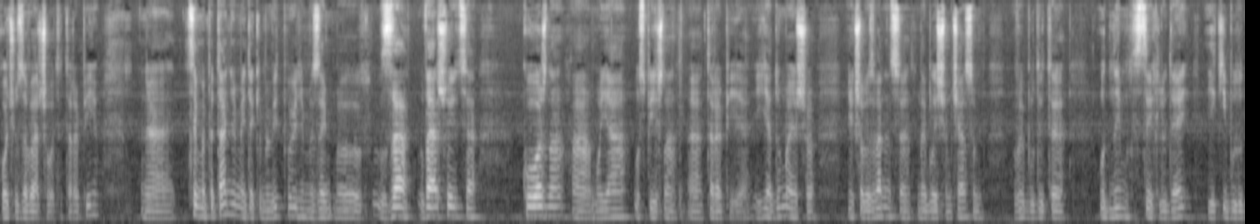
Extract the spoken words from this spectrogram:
хочу завершувати терапію. Е, Цими питаннями і такими відповідями е, завершується кожна моя успішна е, терапія. І я думаю, що якщо ви звернетеся найближчим часом, ви будете одним з цих людей, які будуть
